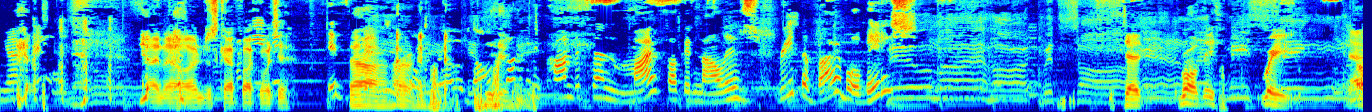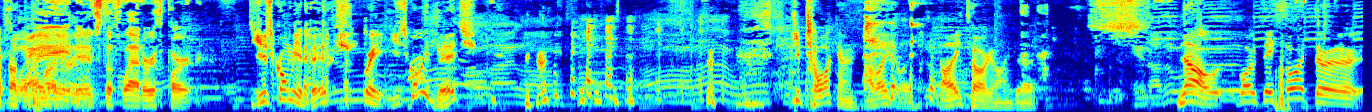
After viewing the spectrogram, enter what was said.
Yeah, man. I know. I'm just kind of fucking with you. It's Ah, biblical, all right. bro. Don't fucking condescend my fucking knowledge. Read the Bible, bitch. that well they wait. I That's thought why- flat Wait, it's the flat Earth part. Did you just call me a bitch? Wait, you just call me a bitch? Keep talking. I like it. Like, I like talking like that. No, well, they thought the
